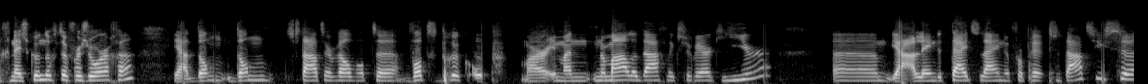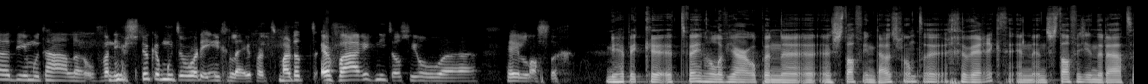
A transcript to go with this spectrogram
geneeskundig te verzorgen, ja, dan, dan staat er wel wat, wat druk op. Maar in mijn normale dagelijkse werk hier, um, ja, alleen de tijdslijnen voor presentaties uh, die je moet halen of wanneer stukken moeten worden ingeleverd. Maar dat ervaar ik niet als heel, heel lastig. Nu heb ik uh, 2,5 jaar op een, een staf in Duitsland gewerkt. En een staf is inderdaad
